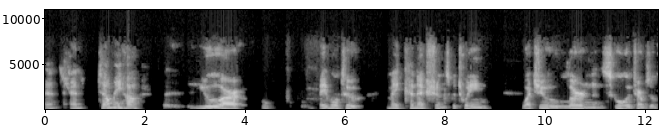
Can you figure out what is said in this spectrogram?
And and tell me how you are able to make connections between what you learn in school in terms of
